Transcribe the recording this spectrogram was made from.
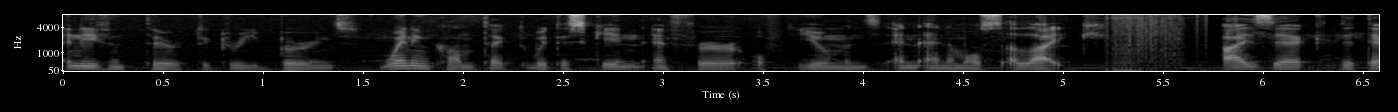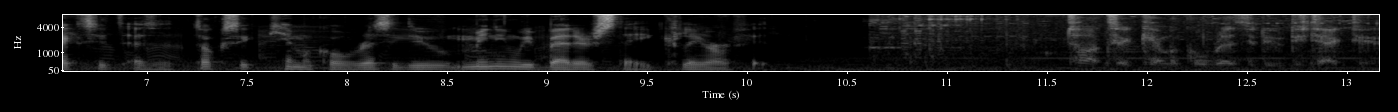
and even third degree burns when in contact with the skin and fur of humans and animals alike. ISAC detects it as a toxic chemical residue, meaning we better stay clear of it. Toxic chemical residue detected.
